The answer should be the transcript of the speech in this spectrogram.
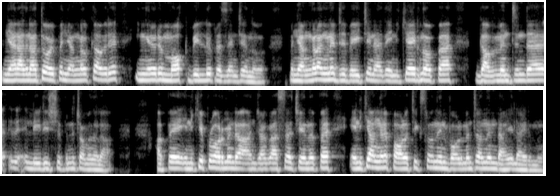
ഞാൻ അതിനകത്ത് പോയപ്പോൾ ഞങ്ങൾക്ക് അവർ ഇങ്ങനെ ഒരു മോക്ക് ബില്ല് പ്രസന്റ് ചെയ്യുന്നു. അപ്പം ഞങ്ങൾ അങ്ങനെ ഡിബേറ്റ് ചെയ്യുന്നത് എനിക്കായിരുന്നു അപ്പോൾ ഗവൺമെന്റിന്റെ ലീഡർഷിപ്പിന്റെ ചുമതല. അപ്പോൾ എനിക്കിപ്പോൾ ഓർമ്മയുണ്ട് അഞ്ചാം ക്ലാസ് ചെയ്യുന്നപ്പോൾ എനിക്ക് അങ്ങനെ പോളിറ്റിക്സിലൊന്നും ഇൻവോൾവ്മെന്റ് ഒന്നും ഉണ്ടായില്ലായിരുന്നു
